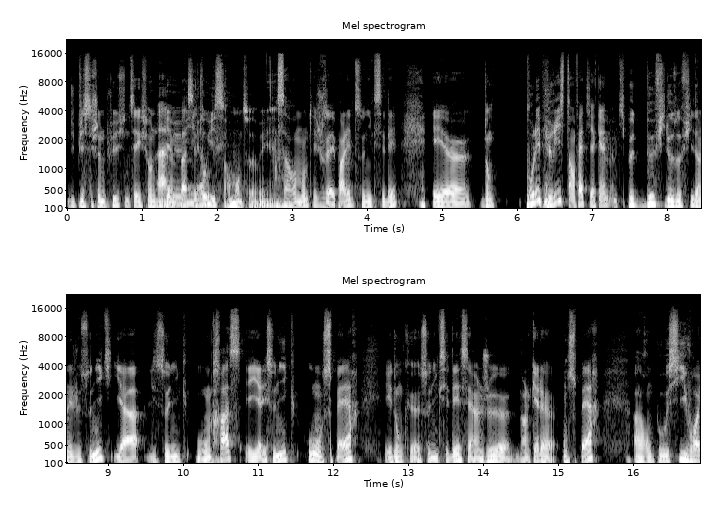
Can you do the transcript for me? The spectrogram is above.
du PlayStation Plus, une sélection du Ah Game Pass oui, et ah tout oui, ça remonte, oui. Ça remonte et je vous avais parlé de Sonic CD et euh, donc pour les puristes, en fait, il y a quand même un petit peu deux philosophies dans les jeux Sonic. Il y a les Sonic où on trace et il y a les Sonic où on se perd. Et donc euh, Sonic CD, c'est un jeu euh, dans lequel euh, on se perd. Alors on peut aussi y voir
